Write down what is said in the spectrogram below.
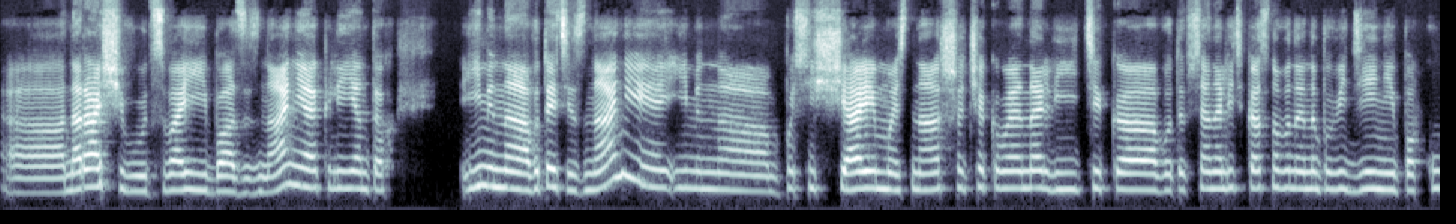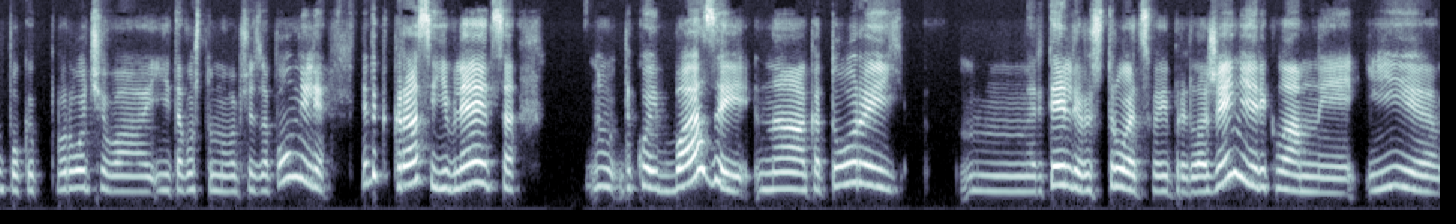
э, наращивают свои базы знаний о клиентах – именно вот эти знания, именно посещаемость, наша чековая аналитика, вот эта вся аналитика, основанная на поведении, покупок и прочего, и того, что мы вообще заполнили, это как раз и является ну, такой базой, на которой ритейлеры строят свои предложения рекламные и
